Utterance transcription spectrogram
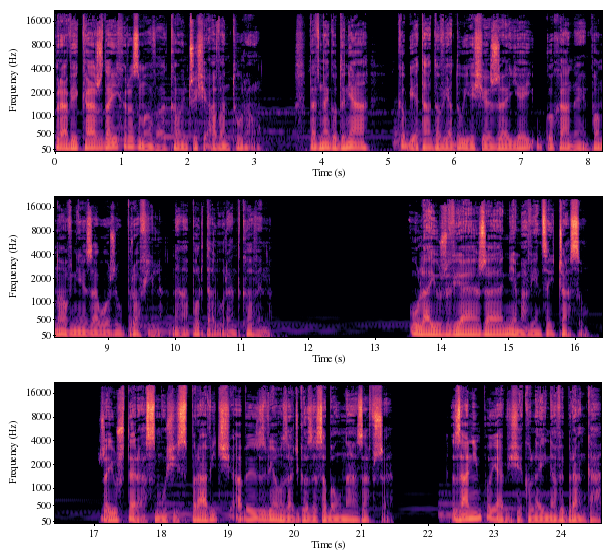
Prawie każda ich rozmowa kończy się awanturą. Pewnego dnia kobieta dowiaduje się, że jej ukochany ponownie założył profil na portalu randkowym. Ula już wie, że nie ma więcej czasu, że już teraz musi sprawić, aby związać go ze sobą na zawsze. Zanim pojawi się kolejna wybranka,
